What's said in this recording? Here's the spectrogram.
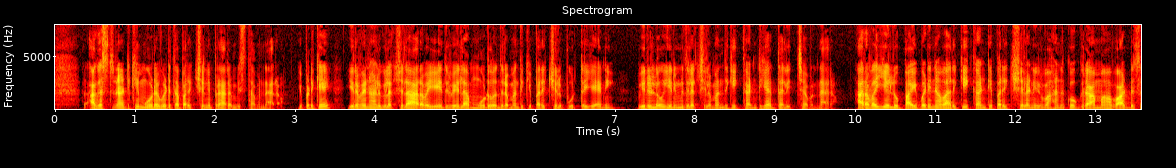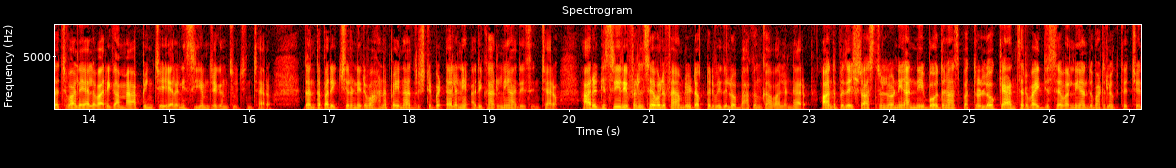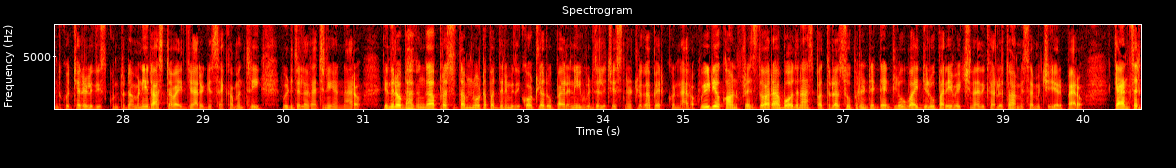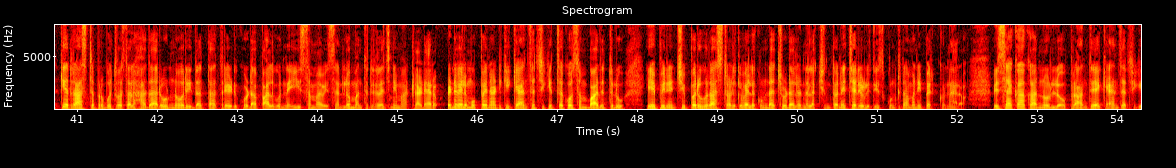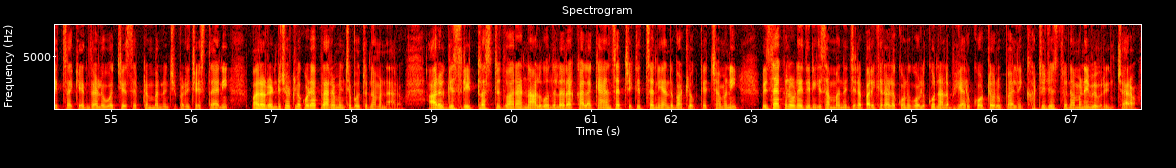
ఆగస్టు నాటికి మూడో విడత పరీక్షల్ని ప్రారంభిస్తామన్నారు. ఇప్పటికే ఇరవై నాలుగు లక్షల అరవై ఐదు వేల మూడు వందల మందికి పరీక్షలు పూర్తయ్యాయని వీరిలో ఎనిమిది లక్షల మందికి కంటి అద్దాలు ఇచ్చామన్నారు. అరవై ఏళ్ళు పైబడిన వారికి కంటి పరీక్షల నిర్వహణకు గ్రామ వార్డు సచివాలయాల వారీగా మ్యాపింగ్ చేయాలని సీఎం జగన్ సూచించారు. దంత పరీక్షల నిర్వహణపైన దృష్టి పెట్టాలని అధికారుల్ని ఆదేశించారు. ఆరోగ్యశ్రీ రిఫరల్ సేవలు ఫ్యామిలీ డాక్టర్ విధిలో భాగం కావాలన్నారు. ఆంధ్రప్రదేశ్ రాష్ట్రంలోని అన్ని బోధనాసుపత్రుల్లో క్యాన్సర్ వైద్య సేవల్ని అందుబాటులోకి తెచ్చేందుకు చర్యలు తీసుకుంటున్నామని రాష్ట్ర వైద్య ఆరోగ్య శాఖ మంత్రి విడుదల రజని అన్నారు. ఇందులో భాగంగా ప్రస్తుతం నూట పద్దెనిమిది కోట్ల రూపాయలని విడుదల చేసినట్లుగా పేర్కొన్నారు. వీడియో కాన్ఫరెన్స్ ద్వారా బోధనాసుపత్రుల సూపరింటెండెంట్లు వైద్యులు పర్యవేక్షణ అధికారులతో ఆమె సమీక్ష జరిపారు. క్యాన్సర్ కేర్ రాష్ట్ర ప్రభుత్వ సలహాదారు నోరి దత్తాత్రేయుడు కూడా పాల్గొన్న ఈ సమావేశంలో మంత్రి రజని మాట్లాడారు. రెండు వేల ముప్పై నాటికి క్యాన్సర్ చికిత్స కోసం బాధితులు ఏపీ నుంచి పొరుగు రాష్ట్రాలకు వెళ్ళకుండా చూడాలన్న లక్ష్యంతోనే చర్యలు తీసుకుంటున్నామని పేర్కొన్నారు. విశాఖ కర్నూలులో ప్రాంతీయ క్యాన్సర్ చికిత్సా కేంద్రాలు వచ్చే సెప్టెంబర్ నుంచి పనిచేస్తాయని మరో రెండు చోట్ల కూడా ప్రారంభించబోతున్నామన్నారు. ఆరోగ్యశ్రీ ట్రస్ట్ ద్వారా నాలుగు వందల రకాల క్యాన్సర్ చికిత్సని అందుబాటులోకి తెచ్చామని విశాఖలోనే దీనికి సంబంధించిన పరికరాల కొనుగోలుకు నలభై ఆరు కోట్ల రూపాయలని ఖర్చు చేస్తున్నామని వివరించారు.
